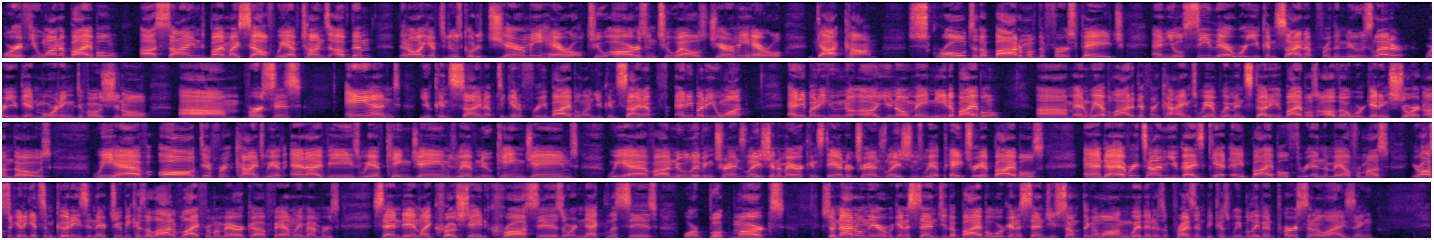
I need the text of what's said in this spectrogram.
or if you want a Bible uh, signed by myself, we have tons of them then all you have to do is go to Jeremy Herrell, two R's and two L's, jeremyherrell.com. Scroll to the bottom of the first page, and you'll see there where you can sign up for the newsletter, where you get morning devotional um, verses, and you can sign up to get a free Bible. And you can sign up for anybody you want, anybody who know, uh, you know may need a Bible. Um, and we have a lot of different kinds. We have women's study Bibles, although we're getting short on those. We have all different kinds. We have NIVs, we have King James, we have New King James, we have uh, New Living Translation, American Standard Translations, we have Patriot Bibles. And uh, every time you guys get a Bible through in the mail from us, you're also going to get some goodies in there too, because a lot of Live from America family members send in like crocheted crosses or necklaces or bookmarks. So not only are we going to send you the Bible, we're going to send you something along with it as a present because we believe in personalizing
